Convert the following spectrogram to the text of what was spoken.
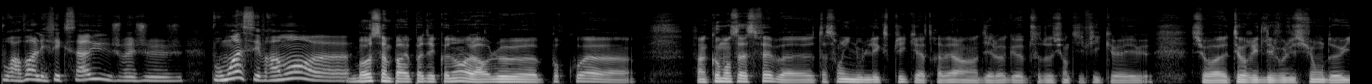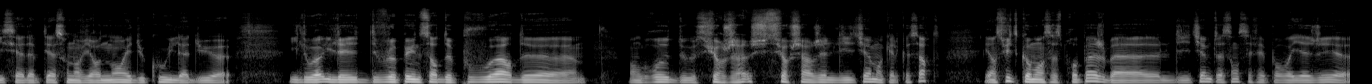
pour avoir l'effet que ça a eu. Je, je- je- pour moi, c'est vraiment. euh, Bon, ça me paraît pas déconnant. Alors, le pourquoi. euh, Enfin, comment ça se fait? Bah, De toute façon, il nous l'explique à travers un dialogue euh, pseudo-scientifique euh, sur théorie de l'évolution. De, il s'est adapté à son environnement et du coup, il a dû, il doit, il a développé une sorte de pouvoir de, en gros, de surcharger le lithium en quelque sorte. Et ensuite, comment ça se propage? Bah, Le dilithium, de toute façon, c'est fait pour voyager euh,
